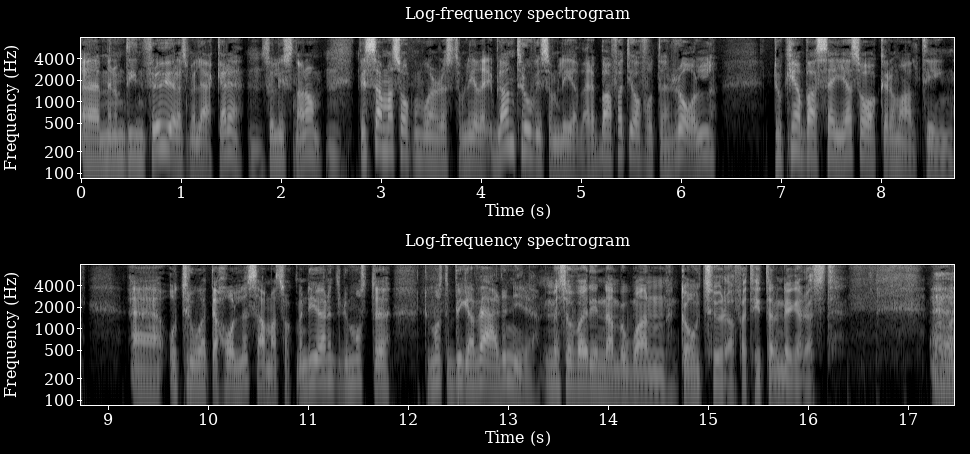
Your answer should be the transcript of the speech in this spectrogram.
Eh, men om din fru gör det som är läkare, mm. så lyssnar de. Mm. Det är samma sak med vår röst som ledare. Ibland tror vi som ledare, bara för att jag har fått en roll, då kan jag bara säga saker om allting eh, och tro att det håller samma sak. Men det gör det inte. Du måste, du måste bygga värden i det. Men så vad är din number one go-to då för att hitta din egen röst? Eh,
